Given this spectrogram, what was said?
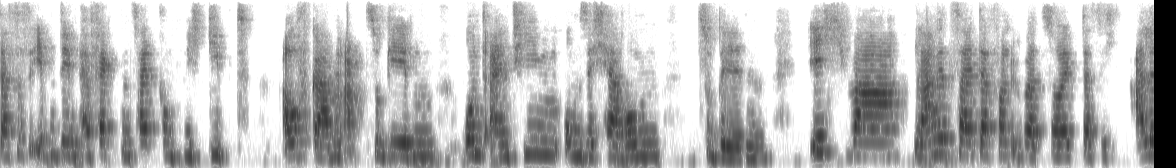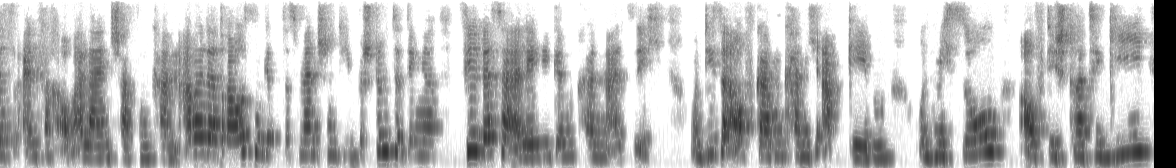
dass es eben den perfekten Zeitpunkt nicht gibt, Aufgaben abzugeben und ein Team um sich herum zu bilden ich war lange Zeit davon überzeugt, dass ich alles einfach auch allein schaffen kann. Aber da draußen gibt es Menschen, die bestimmte Dinge viel besser erledigen können als ich. Und diese Aufgaben kann ich abgeben und mich so auf die Strategie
